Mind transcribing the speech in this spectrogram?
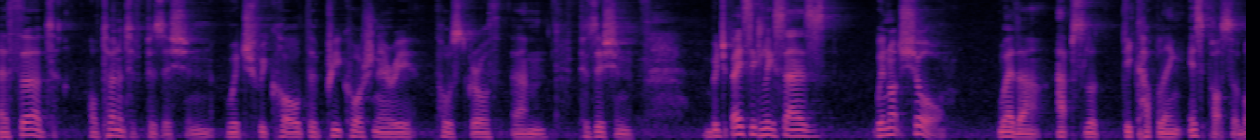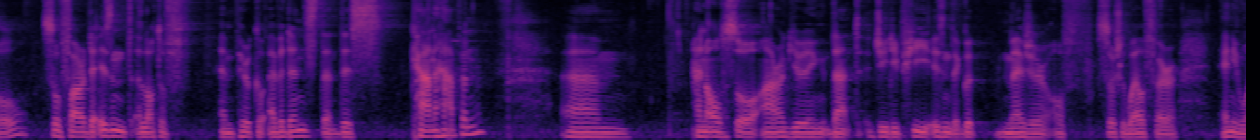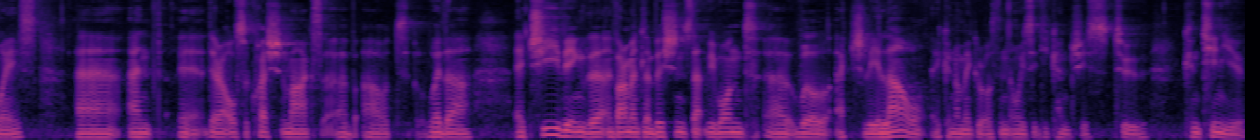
a third alternative position, which we call the precautionary post-growth um, position, which basically says we're not sure whether absolute decoupling is possible. So far, there isn't a lot of empirical evidence that this can happen. Um, and also arguing that GDP isn't a good measure of social welfare anyways. Uh, and uh, there are also question marks about whether achieving the environmental ambitions that we want uh, will actually allow economic growth in OECD countries to continue.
